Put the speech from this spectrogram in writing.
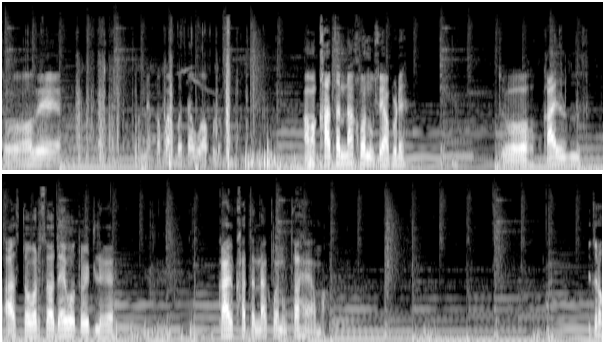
તો હવે તમને કપા બતાવું આપણો. આમાં ખાતર નાખવાનું છે આપણે. તો કાલ આજ તો વરસાદ આવ્યો તો એટલે કાલ ખાતર નાખવાનું થાય આમાં. મિત્રો,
